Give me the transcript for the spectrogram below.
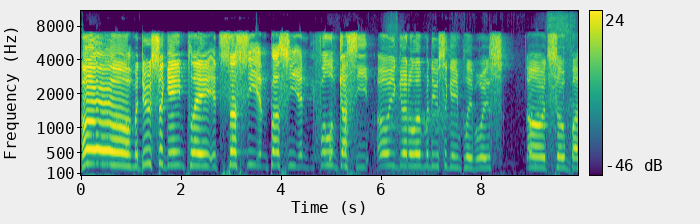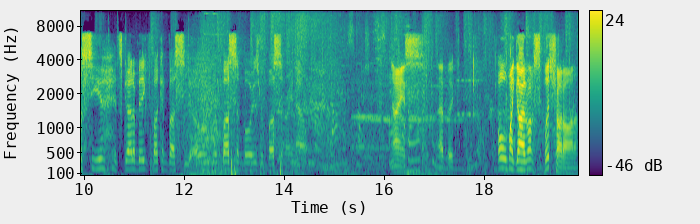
Oh, Medusa gameplay. It's sussy and bussy and full of gussy. Oh, you gotta love Medusa gameplay, boys. Oh, it's so bussy. It's got a big fucking bussy. Oh, we're bussing, boys. We're bussing right now. Nice. Epic. Oh my god, I don't have split shot on.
